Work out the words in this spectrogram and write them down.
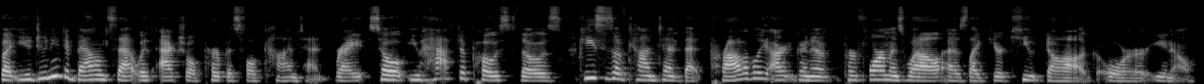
but you do need to balance that with actual purposeful content, right? So you have to post those pieces of content that probably aren't going to perform as well as like your cute dog or, you know,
